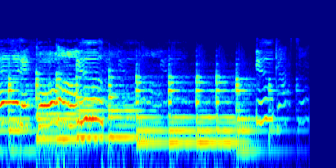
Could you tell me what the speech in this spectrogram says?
let it go.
